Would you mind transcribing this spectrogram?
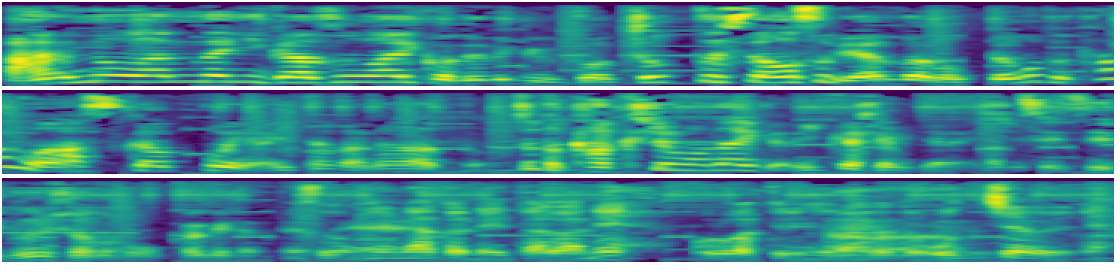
あのあんなに画像アイコン出てくると、ちょっとしたお遊びあるだろうって思うと多分アスカっぽいのがいたかなと。ちょっと確証はないけど、一回しか見てないし。ついつい文章の方追っかけちゃったよね。そうね、なんかネタがね、転がってるんじゃないかと追っちゃうよね。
